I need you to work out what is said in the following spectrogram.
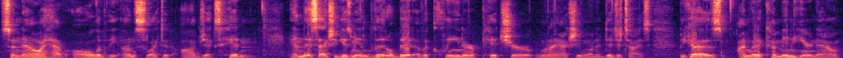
So now I have all of the unselected objects hidden. And this actually gives me a little bit of a cleaner picture when I actually want to digitize. Because I'm going to come in here now,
